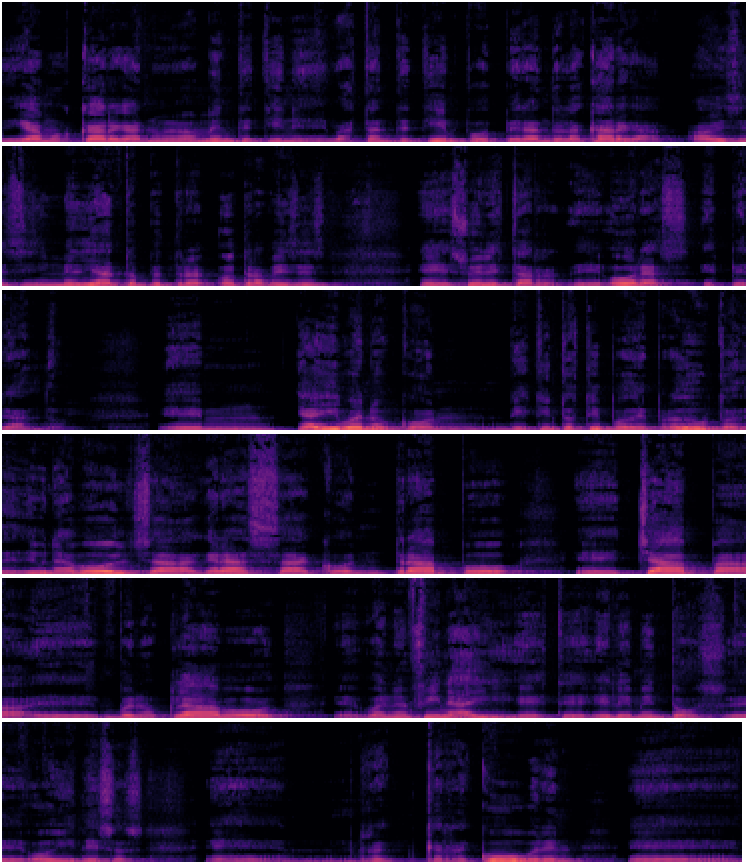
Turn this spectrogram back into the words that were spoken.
digamos, carga nuevamente, tiene bastante tiempo esperando la carga. A veces es inmediato, pero otras veces eh, suele estar eh, horas esperando. Em, y ahí, bueno, con distintos tipos de productos, desde una bolsa, grasa, con trapo, eh, chapa, bueno, clavos, bueno, en fin, hay este, elementos hoy de esos que recubren, eh,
